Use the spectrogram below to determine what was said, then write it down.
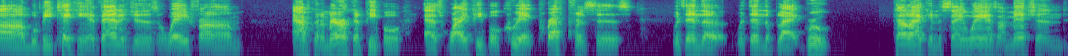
um, will be taking advantages away from African American people as white people create preferences within the within the black group. Kind of like in the same way as I mentioned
